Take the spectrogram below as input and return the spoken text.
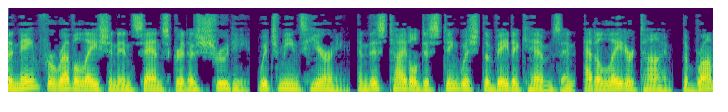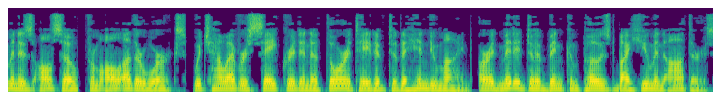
The name for revelation in Sanskrit is Shruti, which means hearing, and this title distinguished the Vedic hymns and, at a later time, the Brahmanas also, from all other works, which however sacred and authoritative to the Hindu mind, are admitted to have been composed by human authors,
